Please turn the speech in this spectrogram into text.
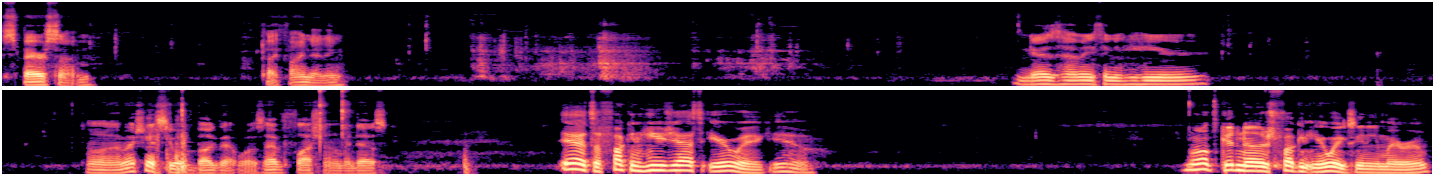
spare some. If I find any. You guys have anything in here? Hold on, I'm actually gonna see what bug that was. I have a flashlight on my desk. Yeah, it's a fucking huge ass earwig. Ew. Well, it's good to know there's fucking earwigs getting in my room.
